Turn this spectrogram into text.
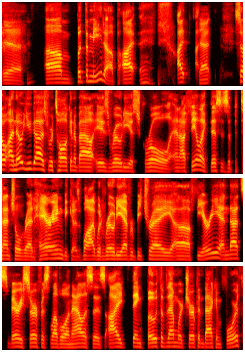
Yeah. Um, but the meetup, I, I that So I know you guys were talking about is Rhodey a Skrull, and I feel like this is a potential red herring because why would Rhodey ever betray uh, Fury? And that's very surface level analysis. I think both of them were chirping back and forth.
